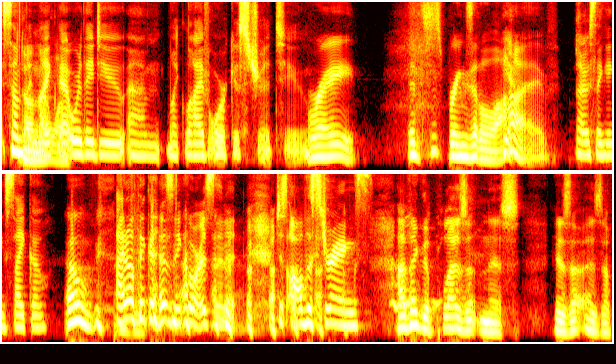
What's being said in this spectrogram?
something done that like that where they do um, like live orchestra too. Right. It just brings it alive. I was thinking Psycho. Oh, I don't think it has any chorus in it. Just all the strings. I think the pleasantness is a, is a,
